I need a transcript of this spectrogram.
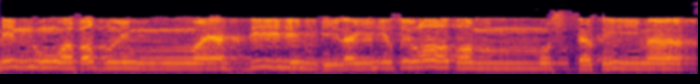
منه وفضل ويهديهم إليه صراطا مستقيما.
